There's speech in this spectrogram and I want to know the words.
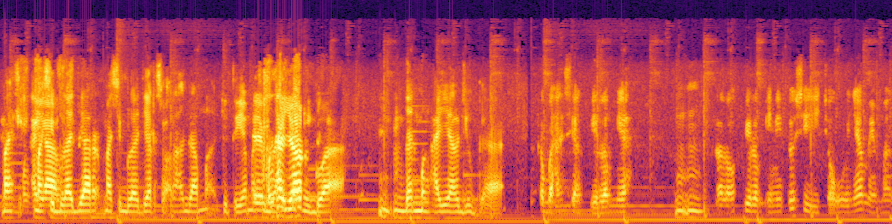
masih Menghayal. masih belajar masih belajar soal agama gitu ya. Masih Eh, belajar menghayal. nih gue dan menghayal juga. Kebahas yang film ya Mm-mm. kalau film ini tuh si cowoknya memang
